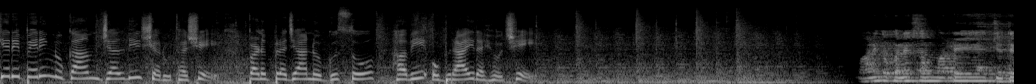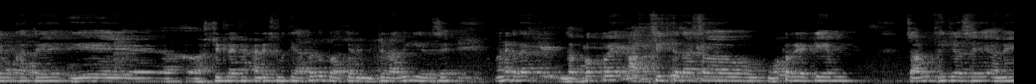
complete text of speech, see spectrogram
કે રિપેરિંગનું કામ જલ્દી શરૂ થશે, પણ પ્રજાનો ગુસ્સો હવે ઉભરાઈ રહ્યો છે. પાણીનું કનેક્શન માટે જે તે વખતે એ સ્ટ્રીટ લાઇટના કનેક્શનમાંથી આપેલું હતું, અત્યારે મીટર આવી ગયું છે અને કદાચ લગભગ તો આજથી જ કદાચ વોટર એટીએમ ચાલુ થઈ જશે અને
